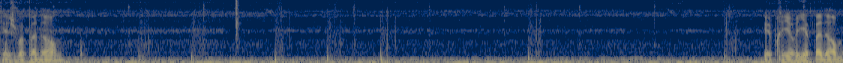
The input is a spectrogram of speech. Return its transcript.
Ok, je vois pas d'orbe. A priori, il n'y a pas d'orbe.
